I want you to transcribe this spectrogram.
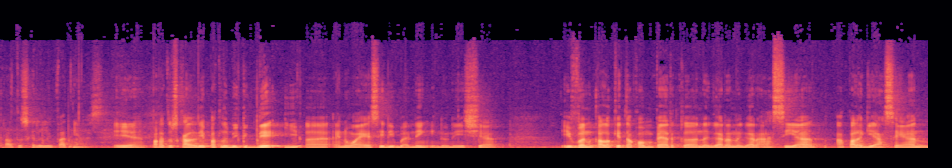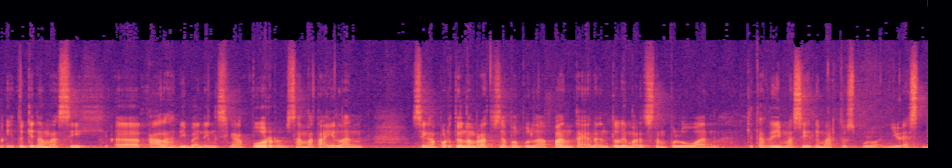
400 kali lipatnya mas. Iya, 400 kali lipat lebih gede uh, NYSE dibanding Indonesia. Even kalau kita compare ke negara-negara Asia, apalagi ASEAN, itu kita masih uh, kalah dibanding Singapura sama Thailand. Singapura itu 688, Thailand itu 560-an. Kita tadi masih 510-an USD.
